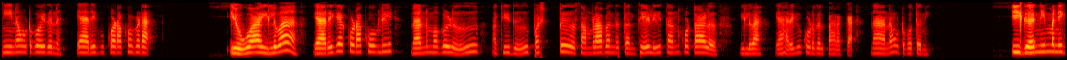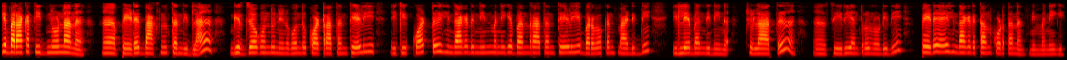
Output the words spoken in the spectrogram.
ನೀನ ಉಟ್ಕೋ ಯಾರಿಗೂ ಕೊಡಕ್ ಹೋಗ್ಬೇಡ. ಯವ್ವ, ಇಲ್ವಾ? ಯಾರಿಗೆ ಕೊಡಕ್ ಹೋಗ್ಲಿ? ನನ್ನ ಮಗಳು ಆಕಿದು ಫಸ್ಟ್ ಸಂಬಳ ಬಂದತ್ತಂತ ಹೇಳಿ ತಂದು ಕೊಟ್ಟಾಳು. ಇಲ್ವಾ? ಯಾರಿಗೂ ಕೊಡದಲ್ ಪಾರಕ್ಕ. ನಾನು ಉಟ್ಕೋತಾನಿ. ಈಗ ನಿಮ್ಮ ಮನೆಗೆ ಬರಾಕತ್ತಿದ್ ನೋಡ್ ನಾನು. ಪೇಡೆ ಬಾಕ್ಸ್ನು ತಂದಿದ್ಲ? ಗಿರ್ಜಾಗೊಂದು ನಿನಗೊಂದು ಕೊಟ್ರಾತಂತ ಹೇಳಿ ಈಕಿ ಕೊಟ್ಟು ಹಿಂದಾಗಡೆ ನಿನ್ ಮನೆಗೆ ಬಂದ್ರಾತಂತ ಹೇಳಿ ಬರ್ಬೇಕಂತ ಮಾಡಿದ್ದಿ, ಇಲ್ಲೇ ಬಂದಿ ನೀನು. ಚಲೋ ಆತ. ಸೀರೆ ಅಂತೂ ನೋಡಿದಿ, ಪೇಡೆ ಹಿಂದಾಗಡೆ ತಂದು ಕೊಡ್ತಾನಂತ ನಿಮ್ಮ ಮನೆಗೆ.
